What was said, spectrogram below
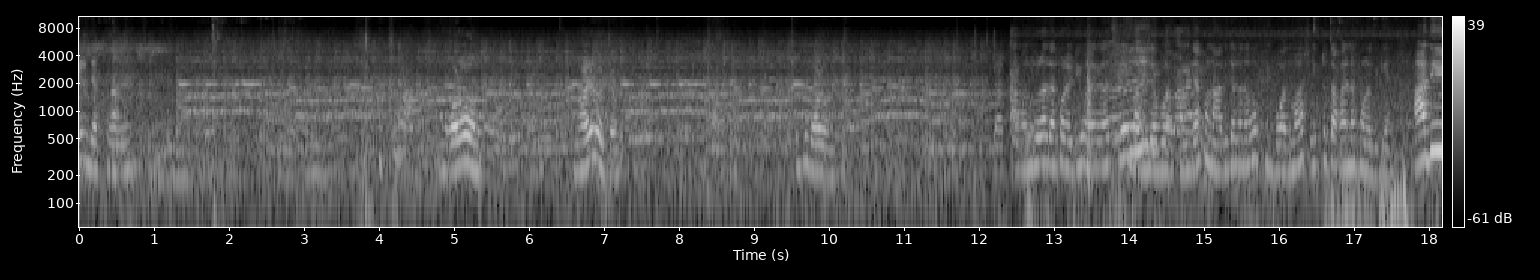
এই দেখো। গরম। ভালো হতো একটু গরম। বন্ধুরা দেখো রেডি হয়ে গেছে বাড়ি যাব এখন। দেখো না আদিটাকে দেখো কি বদমাস একটু তাকায় না ফোনের দিকে। আদি!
